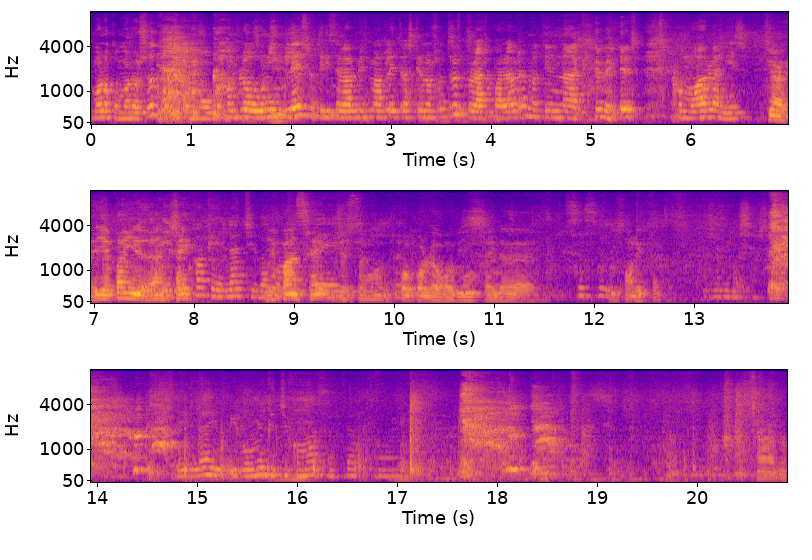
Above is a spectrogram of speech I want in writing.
bueno, como nosotros, como por ejemplo un inglés utiliza las mismas letras que nosotros, pero las palabras no tienen nada que ver cómo hablan y eso. Tiens, il n'y a pas une- un trait Il n'y a pas un trait justement pour, pour leur montrer le, Si, si. où sont les traits Je vais les chercher. Et là, il, il vaut mieux que tu commences à faire ton... Ah, non.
